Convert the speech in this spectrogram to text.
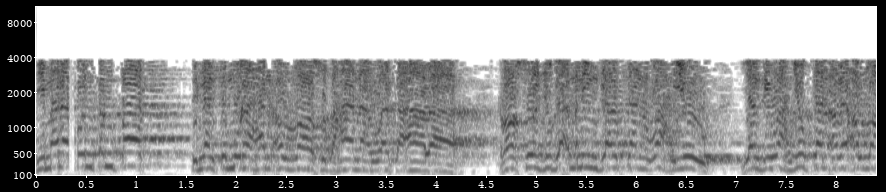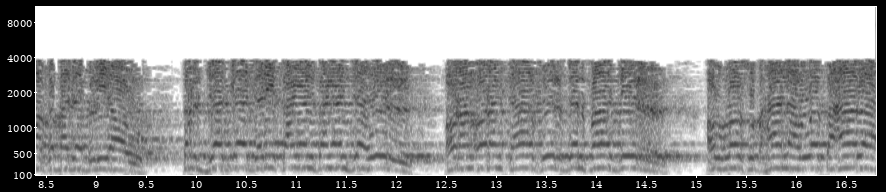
di mana pun tempat dengan kemurahan Allah Subhanahu Wa Taala. Rasul juga meninggalkan wahyu yang diwahyukan oleh Allah kepada beliau terjaga dari tangan-tangan jahil orang-orang kafir dan fajir Allah Subhanahu wa taala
